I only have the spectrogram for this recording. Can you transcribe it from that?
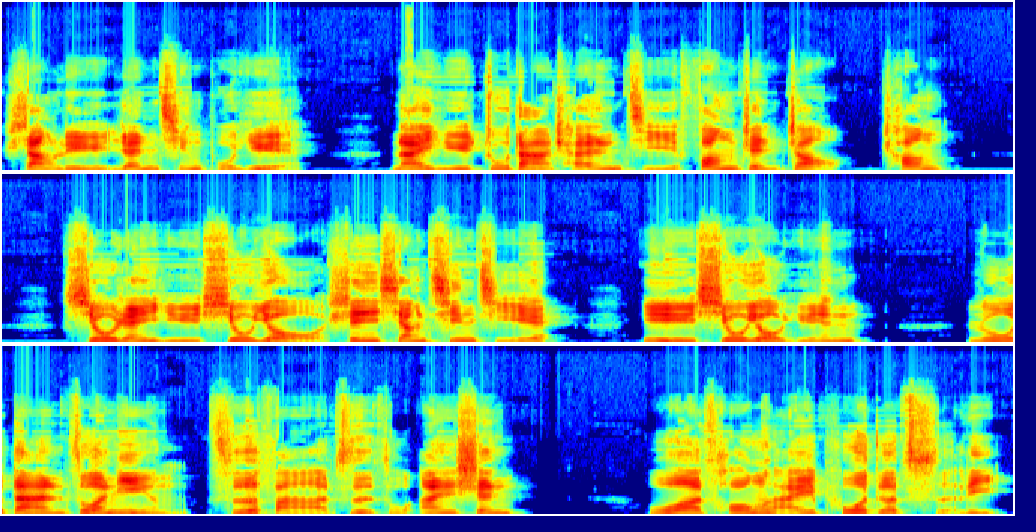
上虑人情不悦，乃与诸大臣及方阵诏称。修人与修佑深相亲结，欲修佑云：“汝但作佞，此法自足安身。我从来颇得此利。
